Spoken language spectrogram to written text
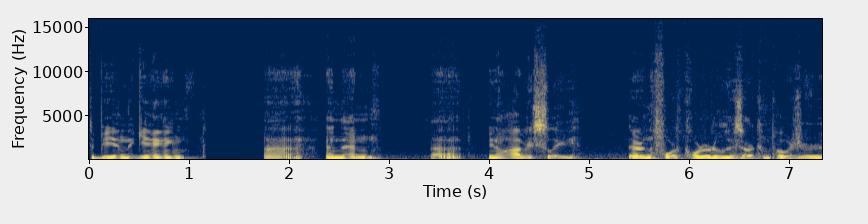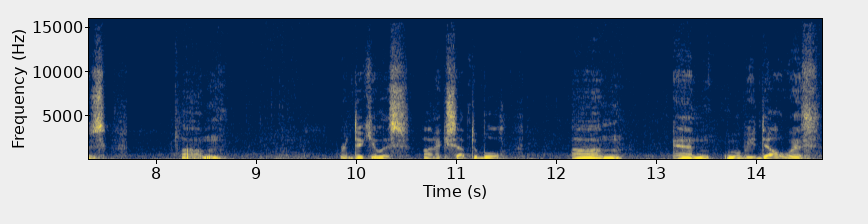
to be in the game, and then you know obviously there in the fourth quarter to lose our composure is um, ridiculous, unacceptable, um, and will be dealt with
